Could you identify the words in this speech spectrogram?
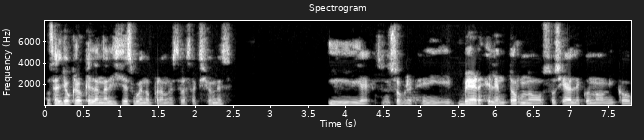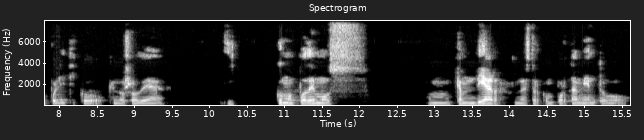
o sea, yo creo que el análisis es bueno para nuestras acciones y eh, ver el entorno social, económico, político que nos rodea y cómo podemos um, cambiar nuestro comportamiento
